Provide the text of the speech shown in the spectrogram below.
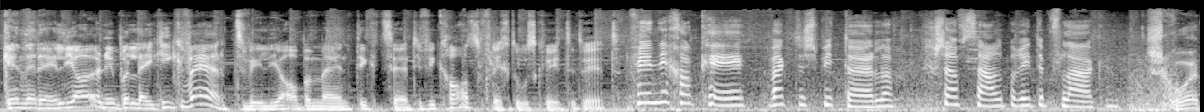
Generell ja eine Überlegung wert, weil ja ab Montag die Zertifikatspflicht ausgeweitet wird. Finde ich okay, wegen der Spitäler. Ich arbeite selber in der Pflege. ist gut.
